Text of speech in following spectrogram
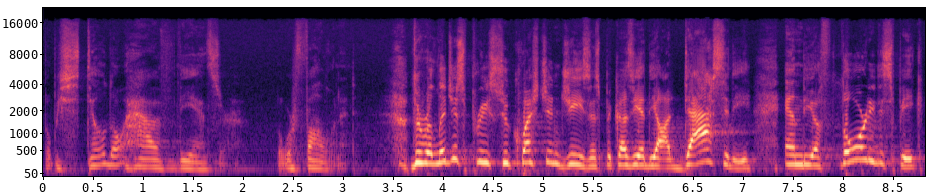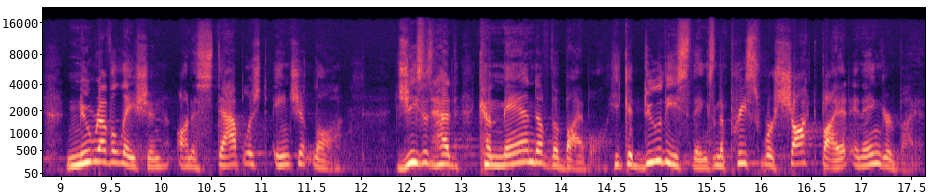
but we still don't have the answer, but we're following it. The religious priests who questioned Jesus because he had the audacity and the authority to speak new revelation on established ancient law. Jesus had command of the Bible. He could do these things, and the priests were shocked by it and angered by it.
